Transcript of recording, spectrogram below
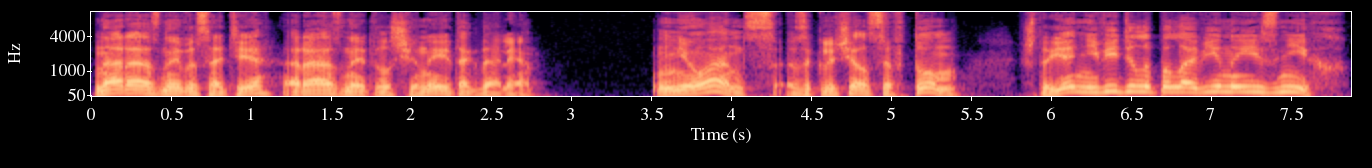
На разной высоте, разной толщины и так далее. Нюанс заключался в том, что я не видела половины из них.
